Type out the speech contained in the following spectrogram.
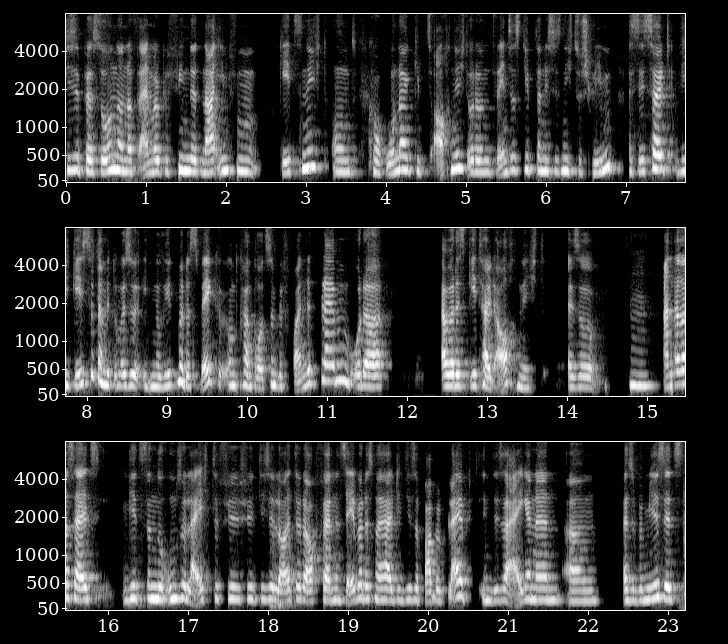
diese Person dann auf einmal befindet, na, impfen geht's nicht und Corona gibt's auch nicht oder wenn es es gibt, dann ist es nicht so schlimm. Es ist halt, wie gehst du damit um? Also ignoriert man das weg und kann trotzdem befreundet bleiben oder, aber das geht halt auch nicht. Also hm. andererseits wird es dann nur umso leichter für, für diese Leute oder auch für einen selber, dass man halt in dieser Bubble bleibt, in dieser eigenen, ähm, also bei mir ist jetzt,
